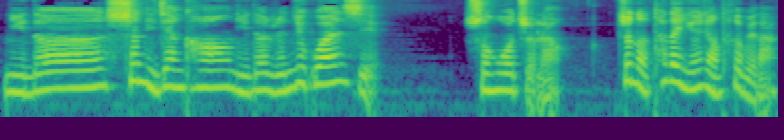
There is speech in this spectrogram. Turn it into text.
你的身体健康、你的人际关系、生活质量，真的它的影响特别大。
